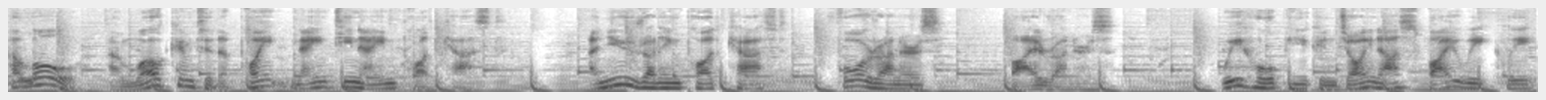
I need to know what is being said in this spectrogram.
Hello, and welcome to the Point 99 podcast, a new running podcast for runners by runners. We hope you can join us bi weekly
